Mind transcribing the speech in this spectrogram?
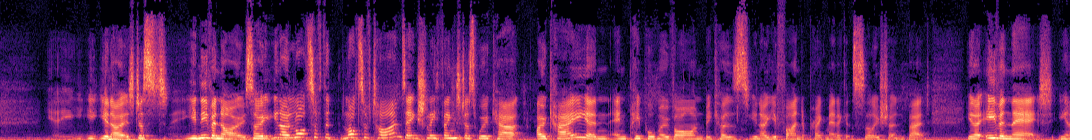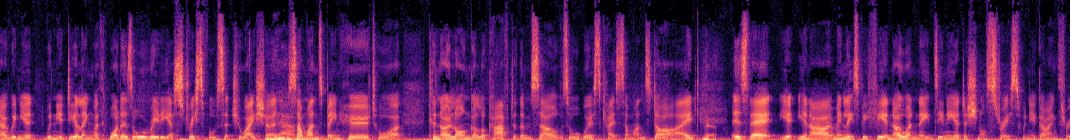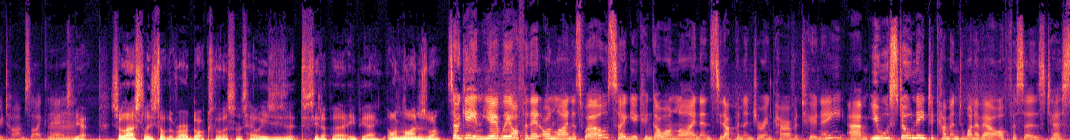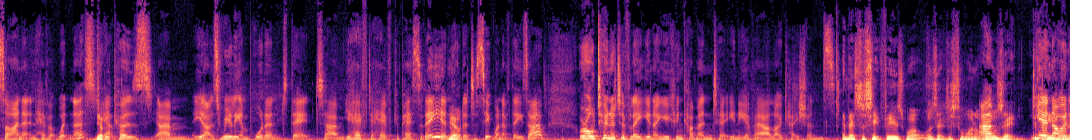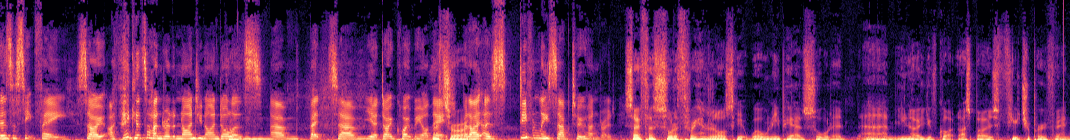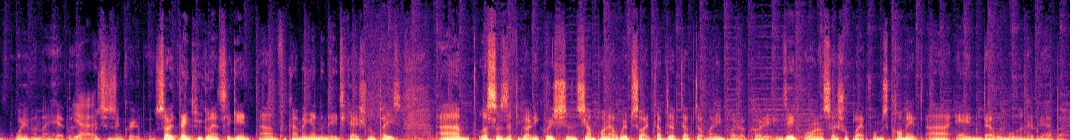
you know it's just you never know so you know lots of the lots of times actually things just work out okay and and people move on because you know you find a pragmatic solution but you know, even that, you know, when you're when you're dealing with what is already a stressful situation, Yeah. someone's been hurt or can no longer look after themselves, or worst case, someone's died. Yeah. Is that you, you know? I mean, let's be fair. No one needs any additional stress when you're going through times like that. Yeah. So, lastly, stop the roadblocks for the listeners. How easy is it to set up a EPA online as well? So again, yeah, we offer that online as well. So you can go online and set up an enduring power of attorney. Um, you will still need to come into one of our offices to sign it and have it witnessed Yep. because um, you know it's really important that um, you have to have capacity in Yep. order to set one of these up. Or alternatively, you know, you can come into any of our locations. And that's a set fee as well? Or is that just the one? or Um, is that yeah, no, it is a set fee. So I think it's one hundred and ninety nine dollars. um, but um, yeah, don't quote me on that. That's all right. But I, it's definitely sub two hundred. So for sort of three hundred dollars to get well and EPA sorted, um, you know you've got, I suppose, future proofing whatever may happen, Yeah. which is incredible. So thank you, Glenys, again um, for coming in and the educational piece. Um, listeners, if you've got any questions, jump on our website www.moneyempire.co.nz or on our social platforms, comment, uh, and uh, we're more than happy to help out.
